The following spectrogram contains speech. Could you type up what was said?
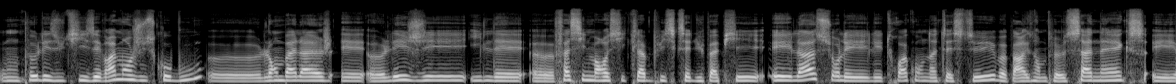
on peut les utiliser vraiment jusqu'au bout. Euh, l'emballage est léger, il est facilement recyclable puisque c'est du papier. Et là, sur les, trois qu'on a testés, bah, par exemple Sanex et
